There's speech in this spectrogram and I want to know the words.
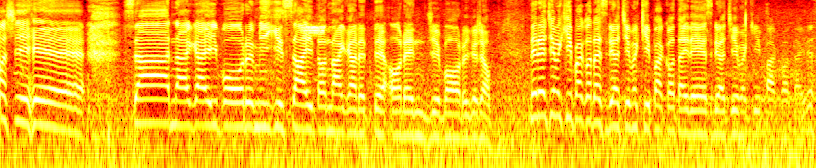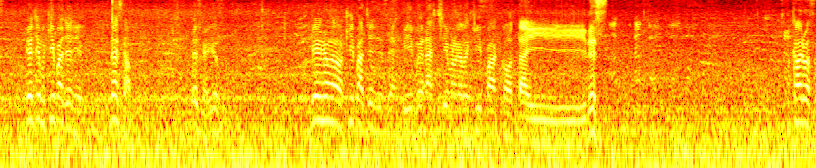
ー惜しい。さあ長いボール右サイド流れてオレンジボールいきましょう。で両チームキーパー交代です。両チームキーパー交代です。両チームキーパー交代です。両チームキーパーチェンジ。大ですか？大ですか？いきます。両チームのキーパーチェンジですね。ビブなしチームの方キーパー交代です。変わります？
